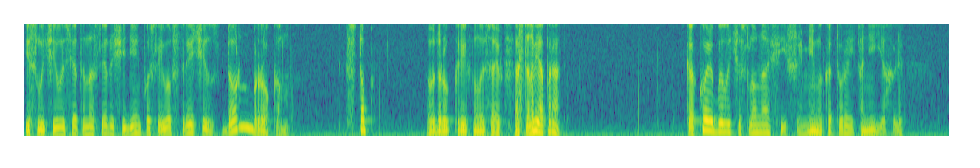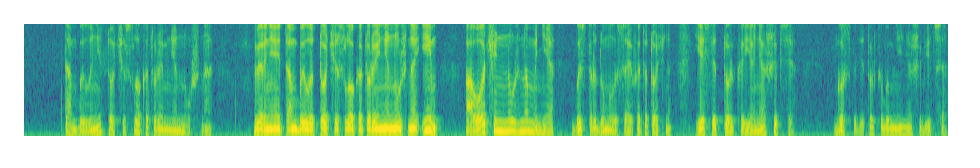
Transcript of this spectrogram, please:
И случилось это на следующий день после его встречи с Дорнброком. «Стоп!» — вдруг крикнул Исаев. «Останови аппарат!» Какое было число на афише, мимо которой они ехали? Там было не то число, которое мне нужно — Вернее, там было то число, которое не нужно им, а очень нужно мне, быстро думал Исаев. Это точно, если только я не ошибся. Господи, только бы мне не ошибиться.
